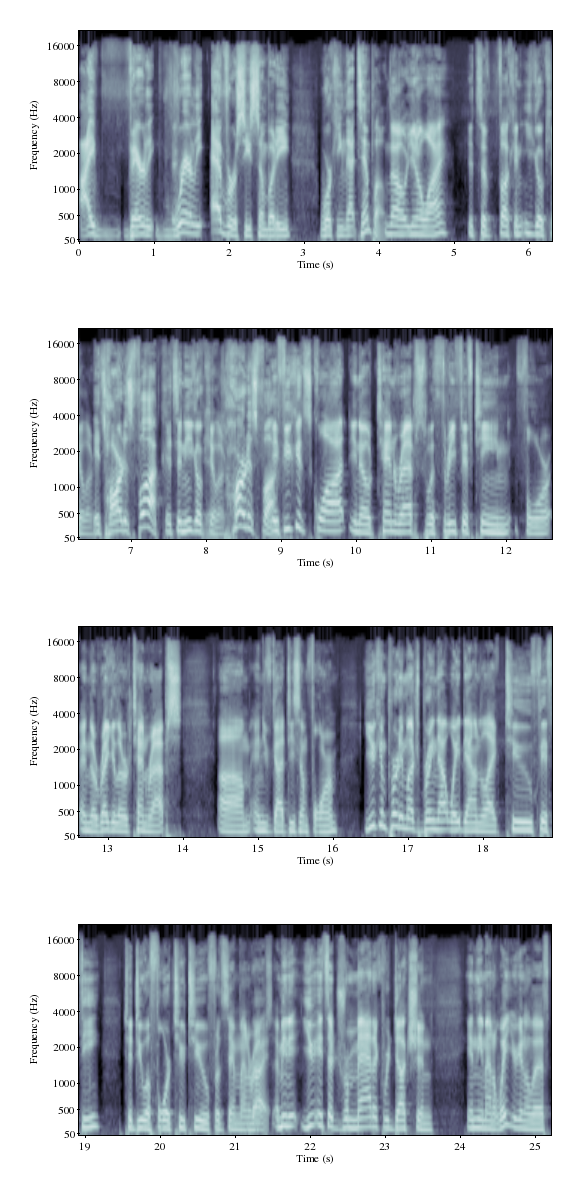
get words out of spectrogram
I very rarely ever see somebody working that tempo. No, you know why? It's a fucking ego killer. It's hard as fuck. It's an ego killer. hard as fuck. If you could squat, you know, 10 reps with 315 for in the regular 10 reps, um, and you've got decent form, you can pretty much bring that weight down to like 250 to do a 422 for the same amount of reps. I mean, it, you, it's a dramatic reduction in the amount of weight you're going to lift.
